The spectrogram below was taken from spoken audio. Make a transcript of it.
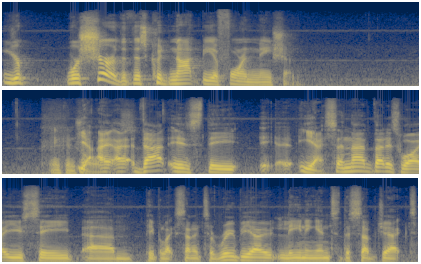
you're, we're sure that this could not be a foreign nation in control. Yeah, I, I, that is the yes, and that that is why you see um, people like Senator Rubio leaning into the subject.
